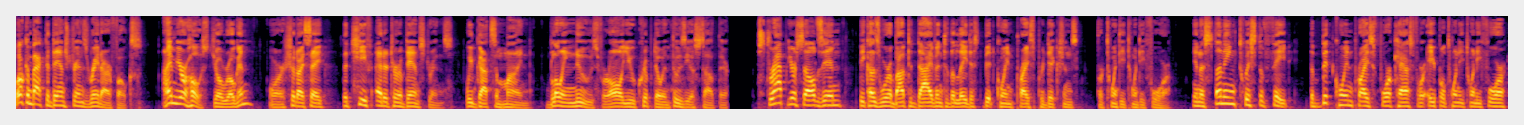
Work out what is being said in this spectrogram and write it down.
Welcome back to DansTrendz Radar, folks. I'm your host, Joe Rogan, or should I say, the chief editor of DansTrendz. We've got some mind blowing news for all you crypto enthusiasts out there. Strap yourselves in because we're about to dive into the latest Bitcoin price predictions for 2024. In a stunning twist of fate, the Bitcoin price forecast for April 2024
